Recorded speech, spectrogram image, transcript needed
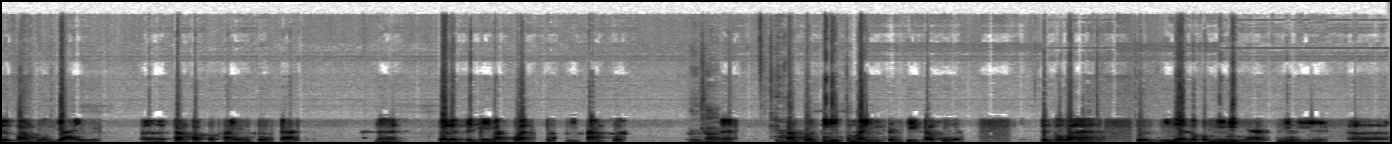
ด้วยความห่วงใยเอ่อสร้างความปลอดภัยให้พระองค์ได้นะก็เลยเป็นที่มาของว่าถูกผีตามคนอืมครับค่ะตามคนที่นี่ทำไมถึงเป็นผีตาโขนเป็นเพราะว่าเดิมทีเนี่ยเราก็มีเนี่ยมีเอ่อ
